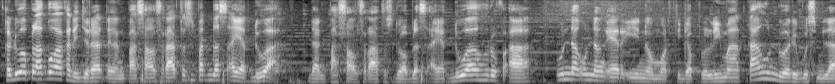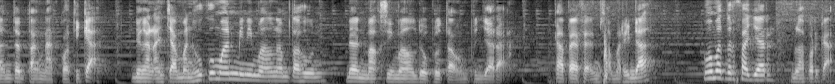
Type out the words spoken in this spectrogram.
kedua pelaku akan dijerat dengan pasal 114 ayat 2 dan pasal 112 ayat 2 huruf A Undang-Undang RI nomor 35 tahun 2009 tentang narkotika dengan ancaman hukuman minimal 6 tahun dan maksimal 20 tahun penjara. KPFM Samarinda, Muhammad Fajar melaporkan.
